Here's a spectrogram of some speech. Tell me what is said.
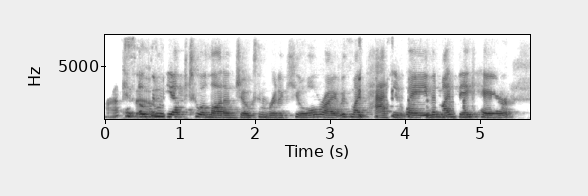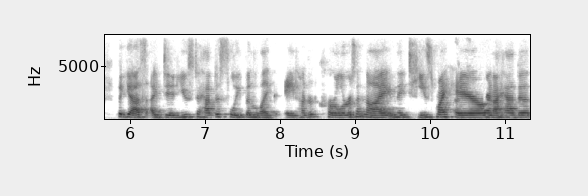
Impressive. can open me up to a lot of jokes and ridicule, right? With my pageant wave and my big hair. But yes, I did used to have to sleep in like 800 curlers at night and they teased my hair and I had to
